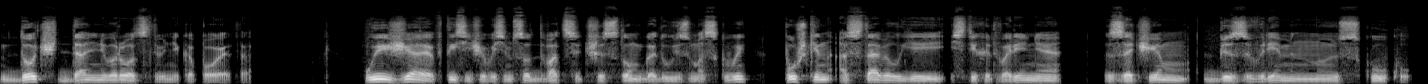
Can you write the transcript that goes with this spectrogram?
дочь дальнего родственника поэта. Уезжая в 1826 году из Москвы, Пушкин оставил ей стихотворение «Зачем безвременную скуку?»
